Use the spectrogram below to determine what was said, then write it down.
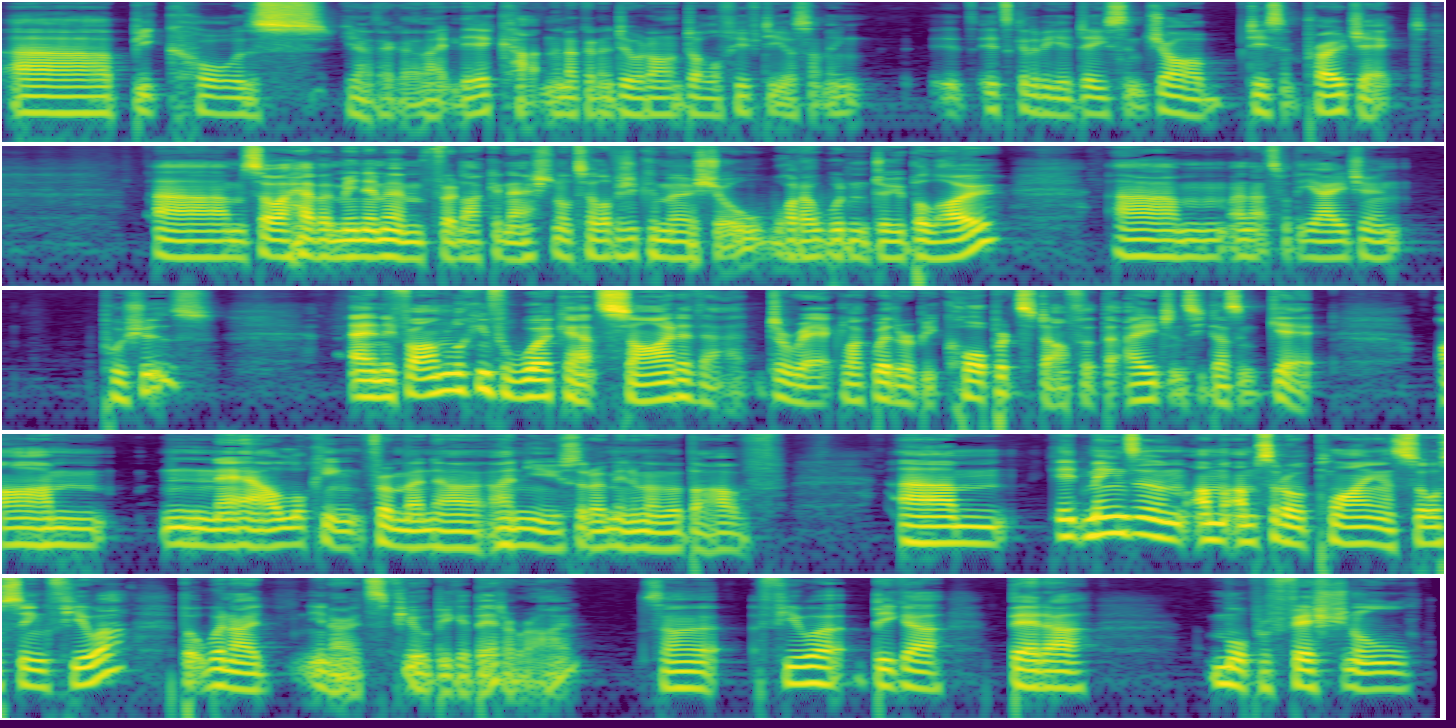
uh, because you know they're going to make their cut and they're not going to do it on a dollar fifty or something it, it's going to be a decent job, decent project. Um, so I have a minimum for like a national television commercial, what I wouldn't do below. Um, and that's what the agent pushes. And if I'm looking for work outside of that, direct, like whether it be corporate stuff that the agency doesn't get, I'm now looking from a, a new sort of minimum above. Um, it means I'm, I'm, I'm, sort of applying and sourcing fewer, but when I, you know, it's fewer, bigger, better, right? So fewer, bigger, better, more professional,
